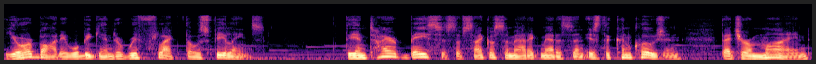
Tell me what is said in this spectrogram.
your body will begin to reflect those feelings. The entire basis of psychosomatic medicine is the conclusion that your mind,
